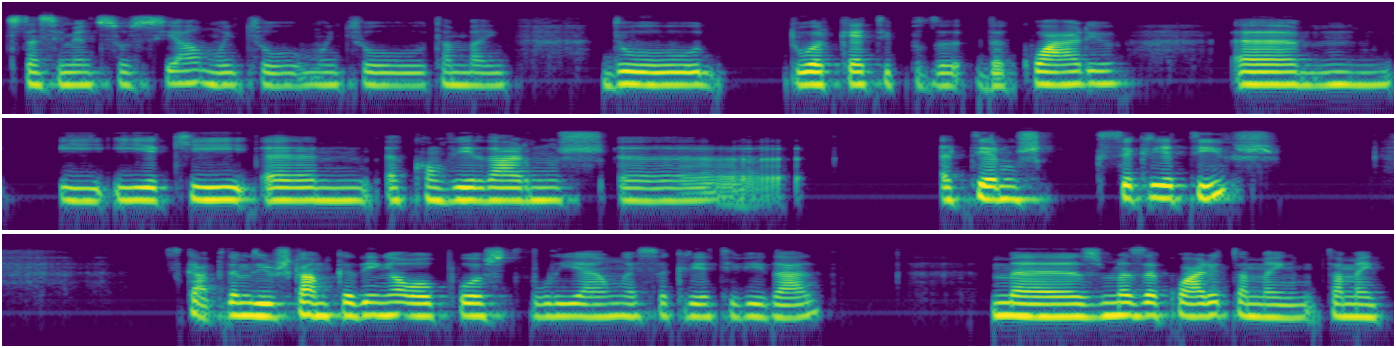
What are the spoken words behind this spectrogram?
distanciamento social, muito, muito também do, do arquétipo de, de aquário, um, e, e, aqui a convidar-nos uh, a termos que ser criativos, se cá podemos ir buscar um bocadinho ao oposto de leão, essa criatividade, mas, mas aquário também, também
